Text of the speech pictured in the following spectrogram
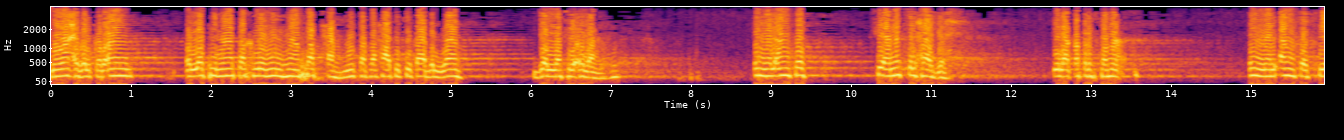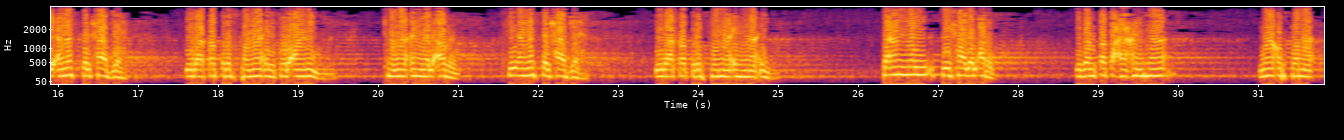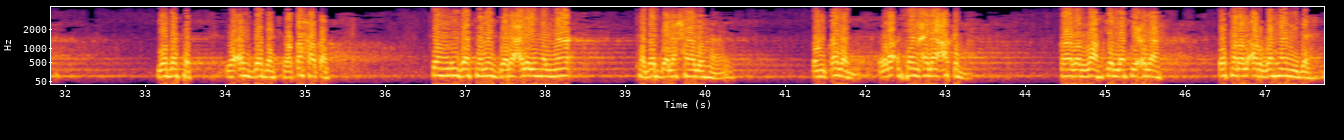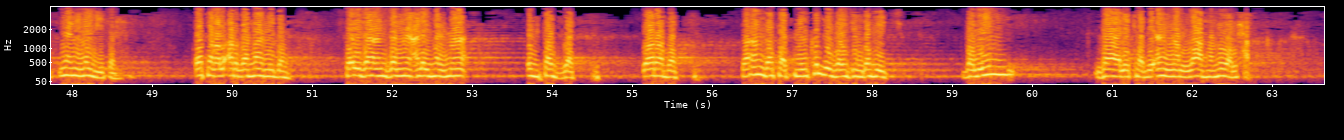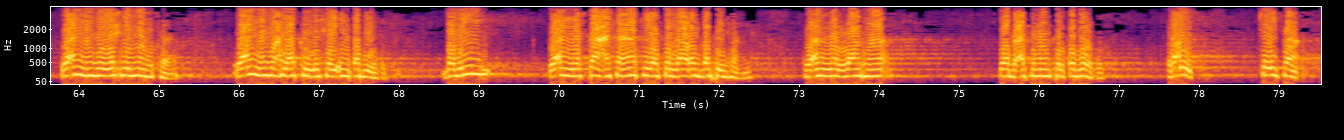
مواعظ القرآن التي ما تخلو منها صفحة من صفحات كتاب الله جل في علاه. إن الأنفس في أمس الحاجة إلى قطر السماء. إن الأنفس في أمس الحاجة إلى قطر السماء القرآني. كما أن الأرض في أمس الحاجة إلى قطر السماء المائي. تأمل في حال الأرض. إذا انقطع عنها ماء السماء. يبست وأجدبت وقحطت. ثم إذا تنزل عليها الماء تبدل حالها. وانقلب رأسا على عقب. قال الله جل في علاه وترى الأرض هامدة. يعني ميتة. وترى الأرض هامدة. فإذا أنزلنا عليها الماء اهتزت وربت. وأنبتت من كل زوج بهيج. دليل ذلك بأن الله هو الحق وأنه يحيي الموتى وأنه على كل شيء قدير. دليل وأن الساعة آتية لا ريب فيها وأن الله يبعث من في القبور. رأيت كيف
